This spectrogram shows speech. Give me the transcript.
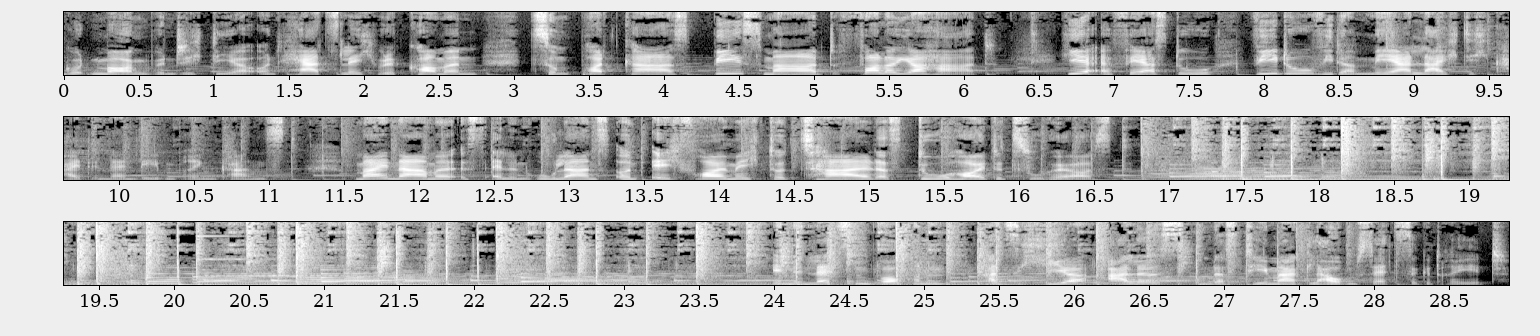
guten Morgen wünsche ich dir und herzlich willkommen zum Podcast Be Smart, Follow Your Heart. Hier erfährst du, wie du wieder mehr Leichtigkeit in dein Leben bringen kannst. Mein Name ist Ellen Rulands und ich freue mich total, dass du heute zuhörst. In den letzten Wochen hat sich hier alles um das Thema Glaubenssätze gedreht.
